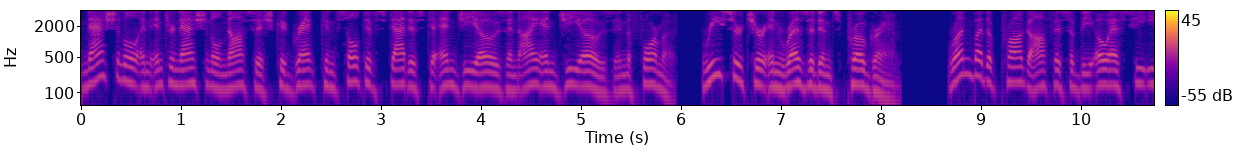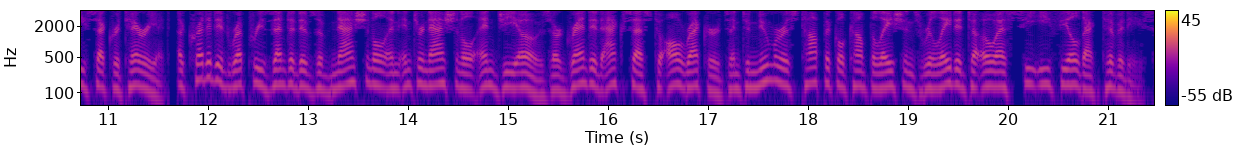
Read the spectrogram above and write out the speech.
National and international NASISH could grant consultative status to NGOs and INGOs in the form of «Researcher in Residence Program» Run by the Prague office of the OSCE Secretariat, accredited representatives of national and international NGOs are granted access to all records and to numerous topical compilations related to OSCE field activities.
